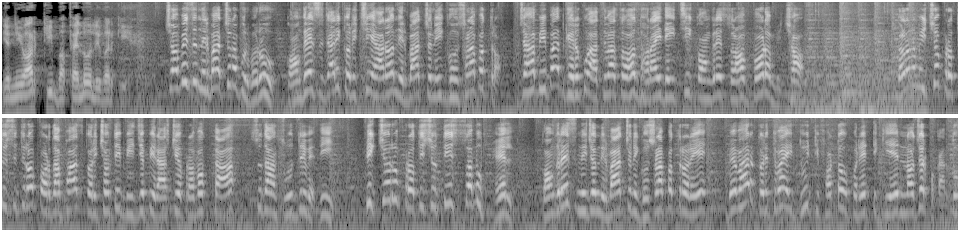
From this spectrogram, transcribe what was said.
ये न्यूयॉर्क की बफेलो लिवर की है। चौबीस निर्वाचन पूर्व कांग्रेस जारी करी निर्वाचन घोषणा पत्र जहाँ विवाद घेर को आसवास धरई कंग्रेस बड़ मिछ दलर मिछ प्रतिश्रुतिर पर्दाफाश करजेपी राष्ट्रीय प्रवक्ता सुधांशु द्विवेदी पिक्चर प्रतिश्रुति सबू फेल କଂଗ୍ରେସ ନିଜ ନିର୍ବାଚନୀ ଘୋଷଣାପତ୍ରରେ ବ୍ୟବହାର କରିଥିବା ଏହି ଦୁଇଟି ଫଟୋ ଉପରେ ଟିକିଏ ନଜର ପକାନ୍ତୁ।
